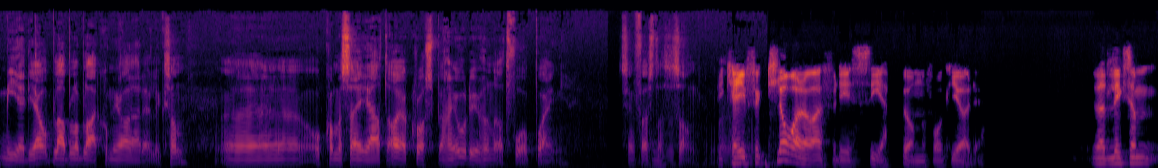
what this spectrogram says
media och bla bla bla kommer göra det liksom. Uh, och kommer säga att ah, ja, Crosby han gjorde ju 102 poäng sin första säsong. Vi kan ju förklara varför det är CP om folk gör det. Att liksom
